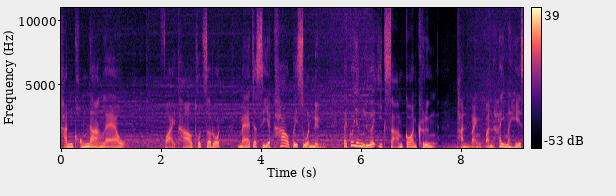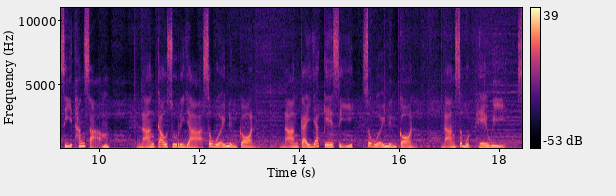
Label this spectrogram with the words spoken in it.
คันของนางแล้ว ฝ่ายเท้าทศรถแม้จะเสียข้าวไปส่วนหนึ่ง แต่ก็ยังเหลืออีกสามก้อนครึ่ง ท่านแบ่งปันให้มเหสีทั้งสาม นางเกาสุริยาเสวยหนึ่งก้อน นางไกยะเกสีเสวยหนึ่งก้อน นางสมุทรเทวีเส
